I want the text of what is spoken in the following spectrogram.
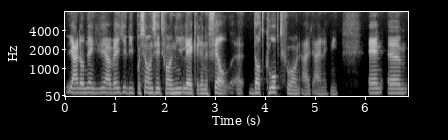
ja, dan denk je, ja, weet je, die persoon zit gewoon niet lekker in een vel. Dat klopt gewoon uiteindelijk niet. En um,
